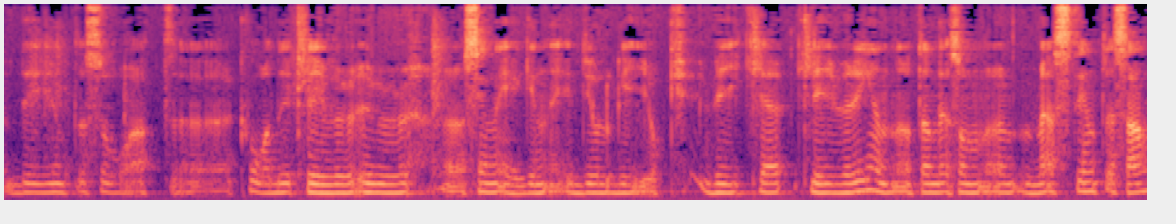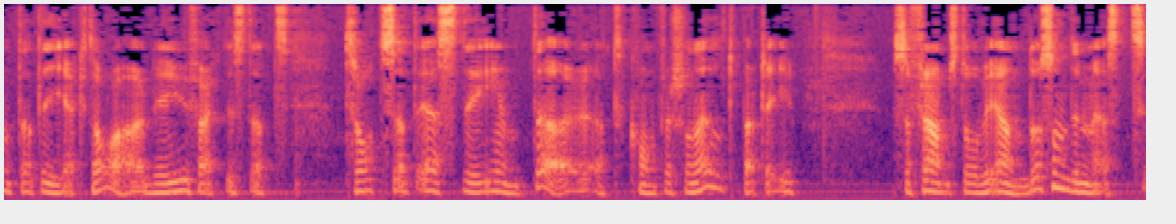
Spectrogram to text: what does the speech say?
det är ju inte så att uh, KD kliver ur uh, sin egen ideologi och vi kliver in. Utan det som är mest intressant att iaktta här det är ju faktiskt att trots att SD inte är ett konfessionellt parti så framstår vi ändå som det mest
